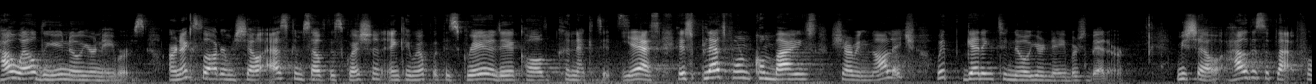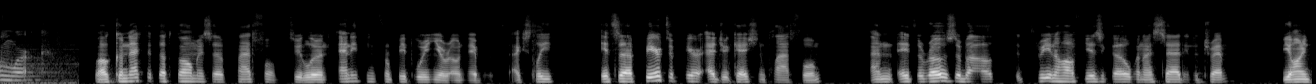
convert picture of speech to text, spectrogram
How well do you know your neighbors? Our next vlogger, Michel, asked himself this question and came up with this great idea called Connected. Yes, his platform combines sharing knowledge with getting to know your neighbors better. Michel, how does the platform work? Well, Connected.com is a platform to learn anything from people in your own neighborhood. Actually, it's a peer-to-peer -peer education platform, and it arose about three and a half years ago when I sat in a tram behind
